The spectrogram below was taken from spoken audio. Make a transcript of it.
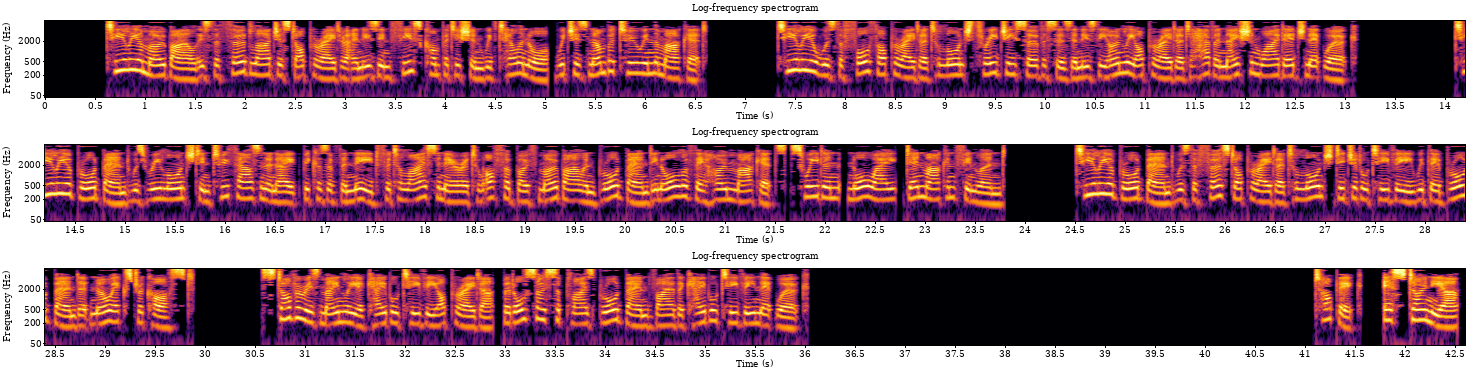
Telia Mobile is the third largest operator and is in fierce competition with Telenor, which is number two in the market. Telia was the fourth operator to launch 3G services and is the only operator to have a nationwide edge network. Telia Broadband was relaunched in 2008 because of the need for TeliaSonera to offer both mobile and broadband in all of their home markets Sweden, Norway, Denmark and Finland. Telia Broadband was the first operator to launch digital TV with their broadband at no extra cost. Stofa is mainly a cable TV operator, but also supplies broadband via the cable TV network. Estonia.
